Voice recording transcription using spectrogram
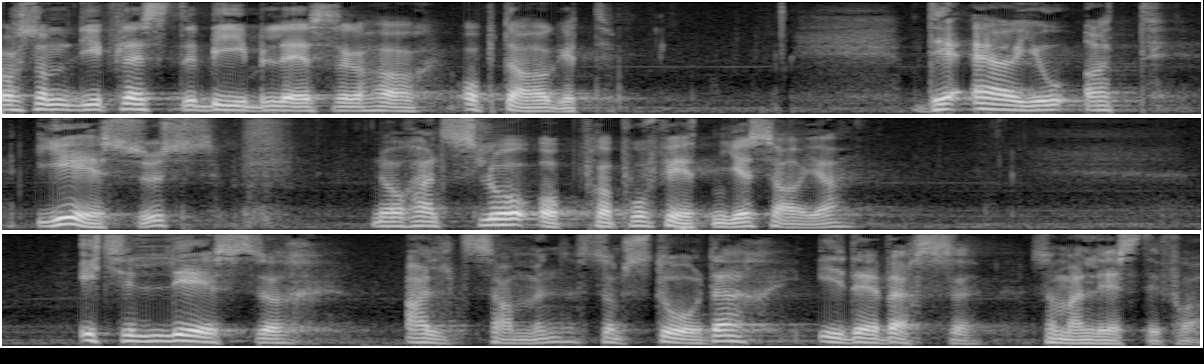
og som de fleste bibellesere har oppdaget, det er jo at Jesus, når han slår opp fra profeten Jesaja, ikke leser alt sammen som står der i det verset som han leste ifra.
